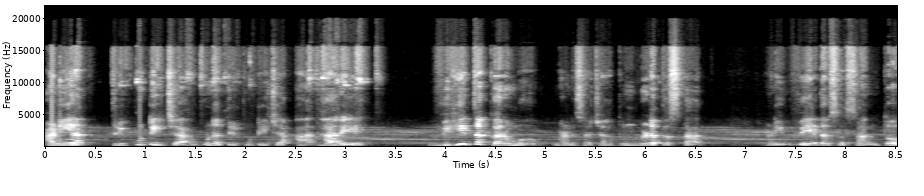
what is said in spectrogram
आणि या त्रिपुटीच्या गुण त्रिपुटीच्या आधारे विहित कर्म माणसाच्या हातून घडत असतात. आणि वेद असं सांगतो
